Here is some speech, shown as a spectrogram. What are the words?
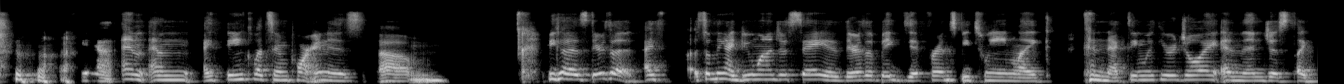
yeah. And and I think what's important is um because there's a I something I do want to just say is there's a big difference between like connecting with your joy and then just like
